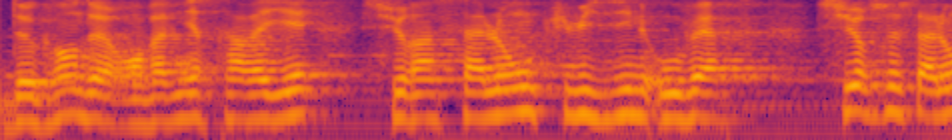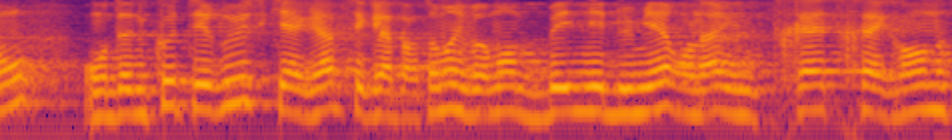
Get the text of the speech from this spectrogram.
de grandeur. On va venir travailler sur un salon cuisine ouverte sur ce salon. On donne côté rue. Ce qui est agréable, c'est que l'appartement est vraiment baigné de lumière. On a une très très grande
